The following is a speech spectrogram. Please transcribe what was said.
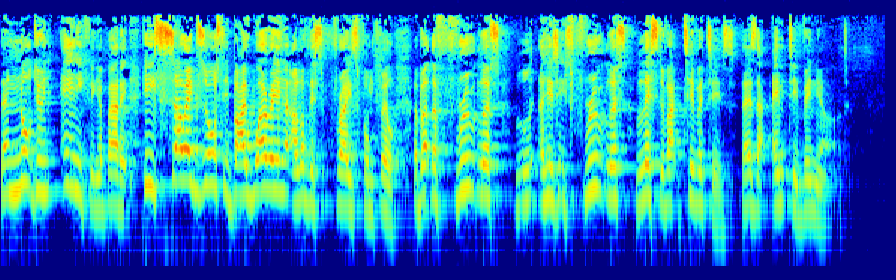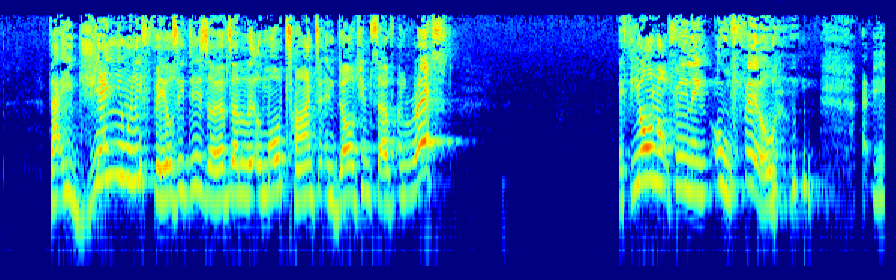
they're not doing anything about it. He's so exhausted by worrying. I love this phrase from Phil about the fruitless, his, his fruitless list of activities. There's that empty vineyard that he genuinely feels he deserves a little more time to indulge himself and rest. If you're not feeling, oh, Phil, you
